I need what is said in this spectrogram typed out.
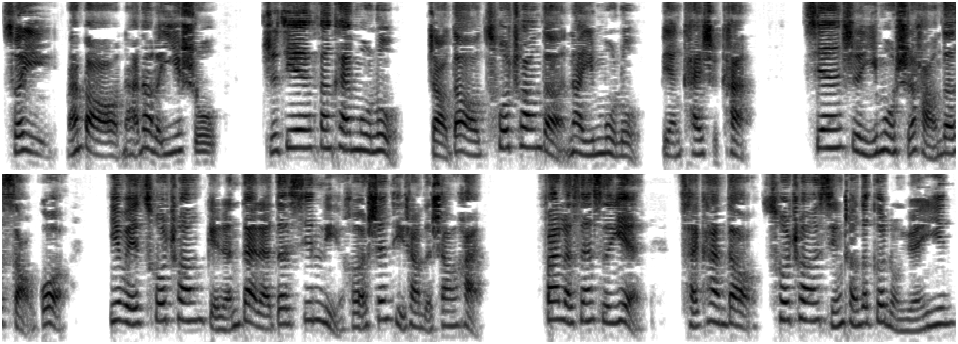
所以满宝拿到了医书，直接翻开目录，找到痤疮的那一目录，便开始看。先是一目十行的扫过，因为痤疮给人带来的心理和身体上的伤害，翻了三四页，才看到痤疮形成的各种原因。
